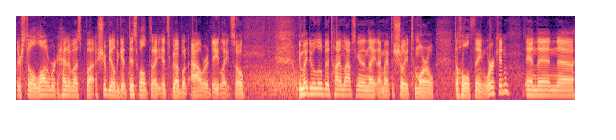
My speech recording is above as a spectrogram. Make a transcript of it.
There's still a lot of work ahead of us, but I should be able to get this weld tonight. It's got about an hour of daylight, so we might do a little bit of time lapsing in the night. I might have to show you tomorrow the whole thing working. And then uh,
